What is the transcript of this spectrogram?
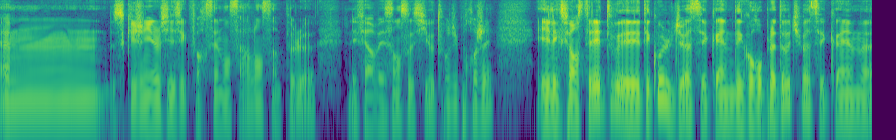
Ce qui est génial aussi, c'est que forcément, ça relance un peu le- l'effervescence aussi autour du projet. Et l'expérience télé, tout était cool. Tu vois, c'est quand même des gros plateaux. Tu vois, c'est quand même,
